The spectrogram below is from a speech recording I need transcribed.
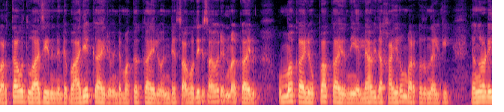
ഭർത്താവ് ദുവാ ചെയ്യുന്നുണ്ട് എന്റെ ഭാര്യക്കായാലും എന്റെ മക്കൾക്കായാലും എന്റെ സഹോദരി സഹോദരന്മാർക്കായാലും ഉമ്മക്കായാലും ഉപ്പാക്കായാലും നീ എല്ലാവിധ ഹൈറും വർക്കതും നൽകി ഞങ്ങളുടെ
